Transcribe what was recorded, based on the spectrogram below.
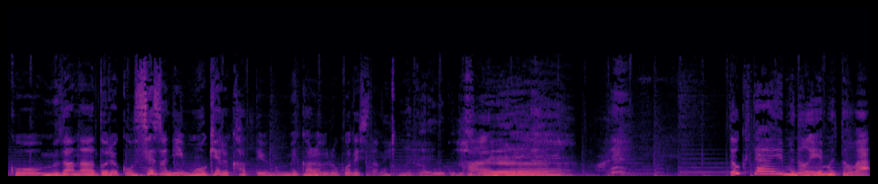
こう無駄な努力をせずに儲けるかっていうの目から鱗でしたね、うん、目から鱗ですね、はい、ドクター M の M とは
